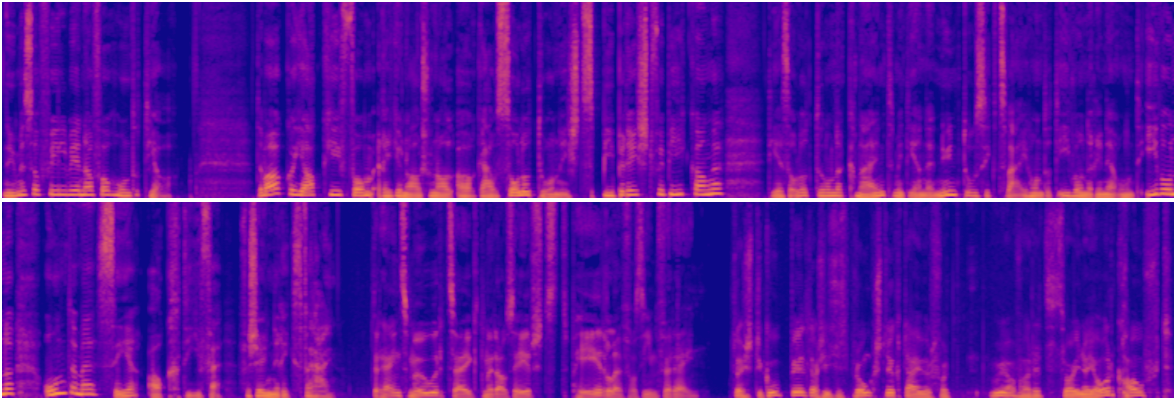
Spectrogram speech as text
Nicht mehr so viel wie noch vor 100 Jahren. Der Marco Jacki vom Regionaljournal Aargau Solothurn ist zu Biberist vorbeigegangen. Die Solothurner Gemeinde mit ihren 9200 Einwohnerinnen und Einwohnern und einem sehr aktiven Verschönerungsverein. Der Heinz Müller zeigt mir als erstes die Perlen von seinem Verein. Das ist der Gutbild, das ist unser Prunkstück, das haben wir vor, ja, vor jetzt zwei Jahren gekauft.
